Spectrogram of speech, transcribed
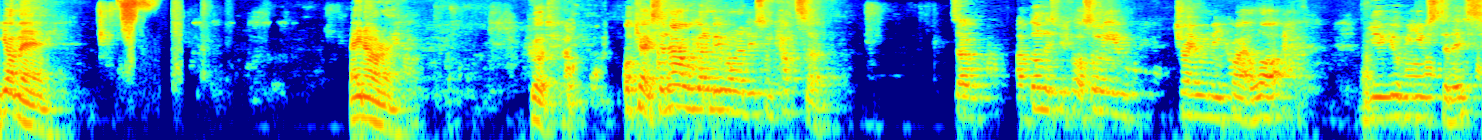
Yame. Ain't all right. Good. Okay, so now we're going to move on and do some kata. So I've done this before. Some of you train with me quite a lot. You, you'll be used to this.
